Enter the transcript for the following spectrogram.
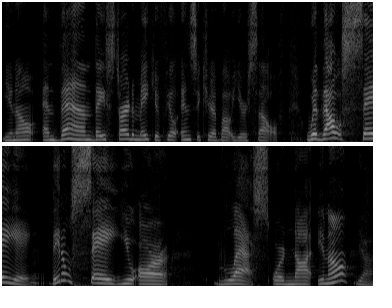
You know, and then they start to make you feel insecure about yourself without saying. They don't say you are less or not, you know? Yeah.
